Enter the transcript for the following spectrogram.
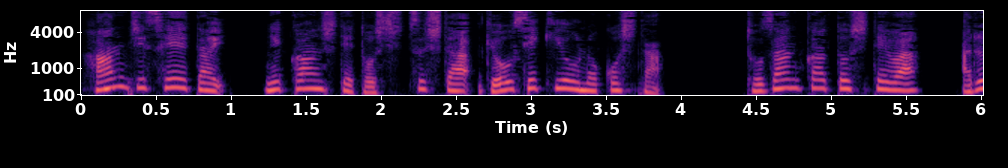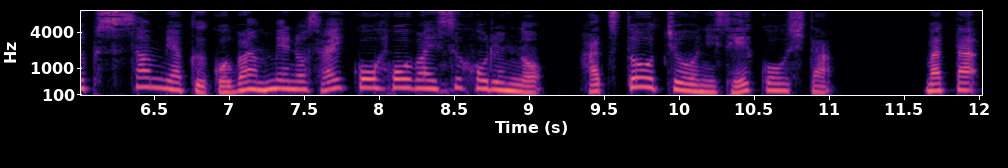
半磁生態に関して突出した業績を残した。登山家としては、アルプス山脈5番目の最高峰バイスホルンの初登頂に成功した。また、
